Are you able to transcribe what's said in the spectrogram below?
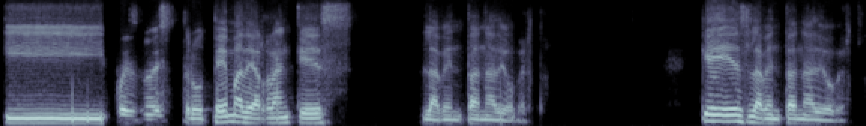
Y pues nuestro tema de arranque es la ventana de Overton. ¿Qué es la ventana de Overton?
